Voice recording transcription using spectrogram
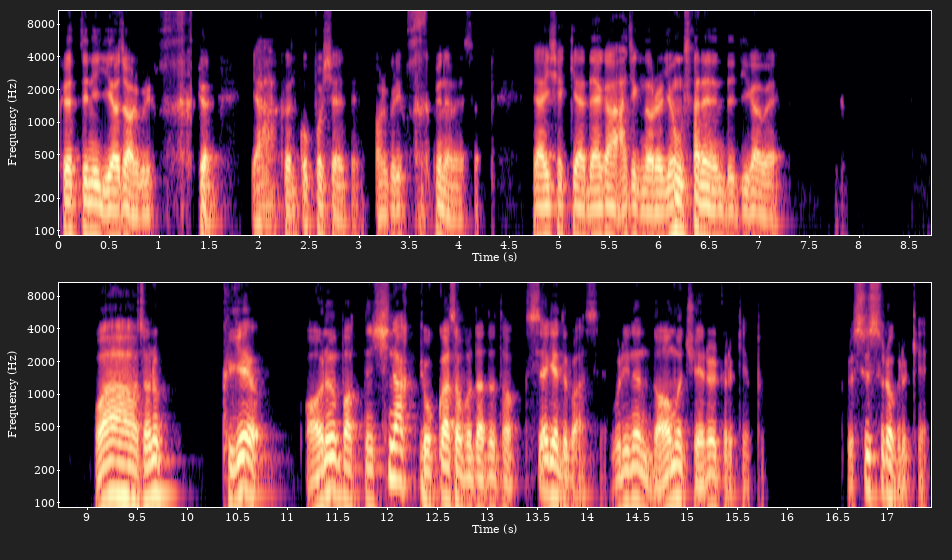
그랬더니 이 여자 얼굴이 확 변. 야, 그건 꼭 보셔야 돼. 얼굴이 확 변하면서 야, 이 새끼야, 내가 아직 너를 용서하는데 네가 왜? 와, 저는 그게 어느 어떤 신학 교과서보다도 더 세게 들어왔어요. 우리는 너무 죄를 그렇게 부- 스스로 그렇게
